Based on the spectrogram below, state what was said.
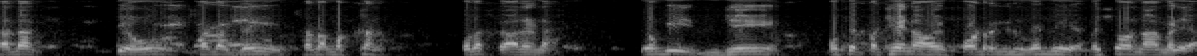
ਸਾਡਾ ਘਿਓ, ਸਾਡਾ ਦਹੀਂ, ਸਾਡਾ ਮੱਖਣ ਉਹਦਾ ਕਾਰਨ ਹੈ। ਕਿਉਂਕਿ ਜੇ ਉੱਥੇ ਪੱਠੇ ਨਾ ਹੋਏ ਪਾਊਡਰ ਜਿਹਨੂੰ ਕਹਿੰਦੇ ਆ ਪਸ਼ੂ ਨਾ ਮਿਲਿਆ,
